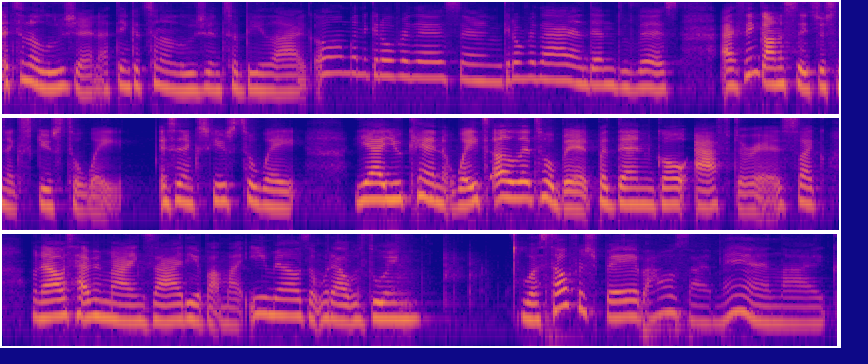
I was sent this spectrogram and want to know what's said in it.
it's an illusion. I think it's an illusion to be like, oh, I'm going to get over this and get over that and then do this. I think honestly, it's just an excuse to wait. It's an excuse to wait. Yeah, you can wait a little bit, but then go after it. It's like when I was having my anxiety about my emails and what I was doing was selfish, babe. I was like, man, like,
